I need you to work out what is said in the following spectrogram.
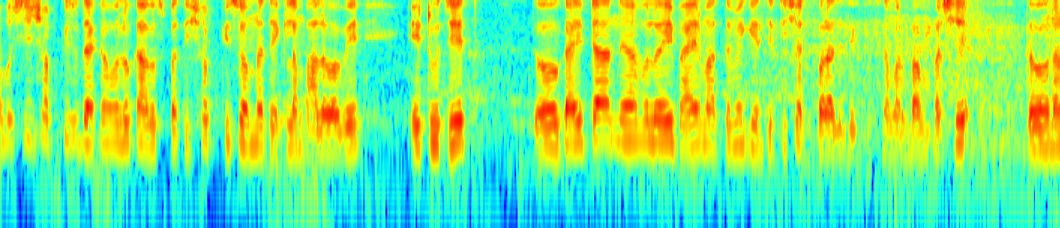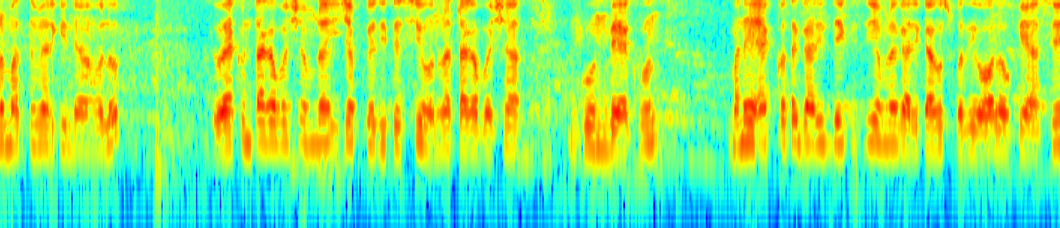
অবশ্যই সব কিছু দেখা হলো, কাগজপাতি সব কিছু আমরা দেখলাম ভালোভাবে এ টু জেড তো গাড়িটা নেওয়া হলো এই ভাইয়ের মাধ্যমে, গেঞ্জি টি শার্ট পরা যে দেখতেছেন আমার বাম পাশে। তো ওনার মাধ্যমে আর কি নেওয়া হলো। তো এখন টাকা পয়সা আমরা হিসাব করে দিতেছি, ওনারা টাকা পয়সা গুনবে এখন। মানে এক কথা গাড়ি দেখেছি, আমরা গাড়ির কাগজপাতি অল ওকে আছে।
